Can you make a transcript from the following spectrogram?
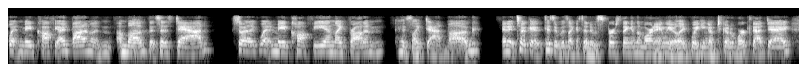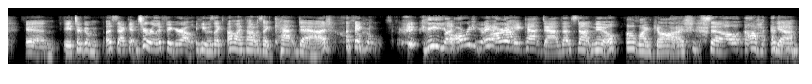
went and made coffee. I bought him a, a mug that says dad. So I like went and made coffee and like brought him his like dad mug. And it took it because it was like I said, it was first thing in the morning. We were like waking up to go to work that day. And it took him a second to really figure out. He was like, "Oh, I thought it was like cat dad." like, Me, you're like, already you're been a already cat- a cat dad. That's not new. Oh my gosh. So Oh, oh, I Yeah. mean,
